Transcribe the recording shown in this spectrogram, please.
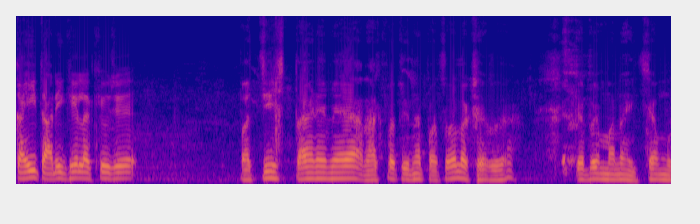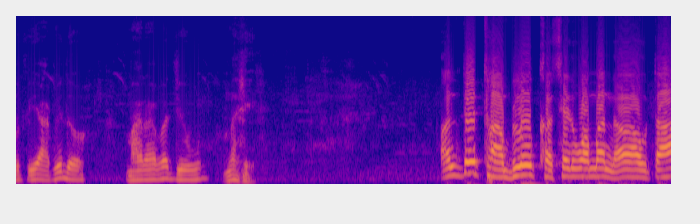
કઈ તારીખે લખ્યો છે? પચીસ ત્રણે મેં રાષ્ટ્રપતિને પત્ર લખ્યો છે કે ભાઈ મને ઈચ્છા મૂર્તિ આપી દો. મારામાં જેવું નહીં. અંતે થાંભલો ખસેડવામાં ન આવતા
